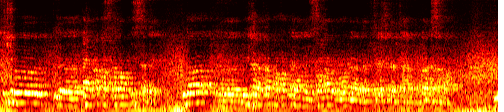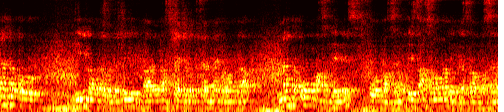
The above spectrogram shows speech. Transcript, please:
Çünki bu bəhrə xəstəqanlı hissədir. Bu da e, bir tərəfdən baxanda, yəni insanlar ola bilərlər, fikirləşirlər ki, hə, bunda nəsə var. Ümumiyyətlə o dini qardaşlarda ki, bunları nasıl şəkildə göstərmək falan filan, ümumiyyətlə olmasın deyiriz, olmasın, heç açıqlamalar da ehtiyac olmasın.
